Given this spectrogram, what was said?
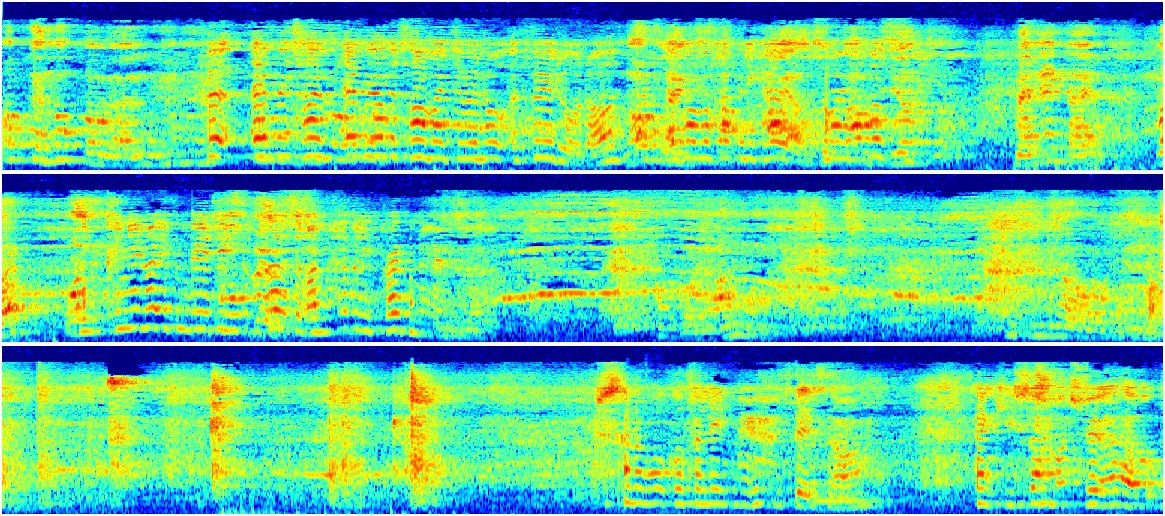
okay, no problem. You- you- But every time, every other time I do an, a food order, Not like will happily carry it to my husband. here many times, but only. Can you not even be a decent person? I'm heavily pregnant. Okay, I'm- This is our- I'm just gonna walk off and leave me with this now. Thank you so much for your help.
